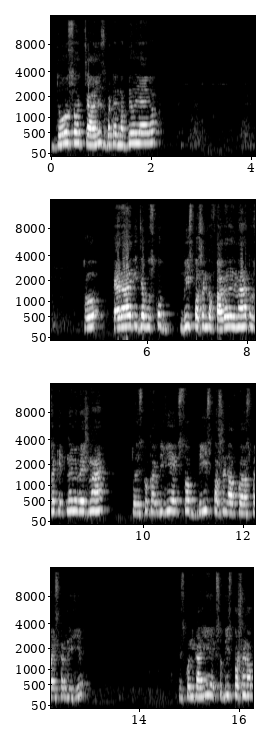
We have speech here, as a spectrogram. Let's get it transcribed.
240 बटे नब्बे हो जाएगा। तो कह रहा है कि जब उसको 20 परसेंट का फ़ायदा लेना है तो उसे कितने में बेचना है? तो इसको कर दीजिए 120 परसेंट ऑफ़ कॉस्ट प्राइस कर लीजिए। इसको निकालिए 120 परसेंट ऑफ़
